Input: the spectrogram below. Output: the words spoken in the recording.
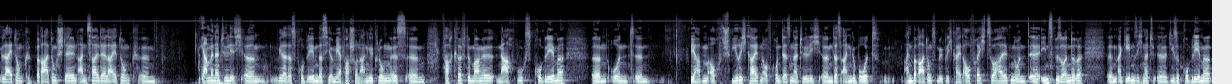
Leitung, Beratungsstellen, Anzahl der Leitung. Hier haben wir natürlich wieder das Problem, das hier mehrfach schon angeklungen ist, Fachkräftemangel, Nachwuchsprobleme. Ähm, und ähm, wir haben auch Schwierigkeiten aufgrund dessen natürlich ähm, das Angebot an Beratungsmöglichkeit aufrechtzuerhalten. Und äh, insbesondere ergeben sich äh, diese Probleme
